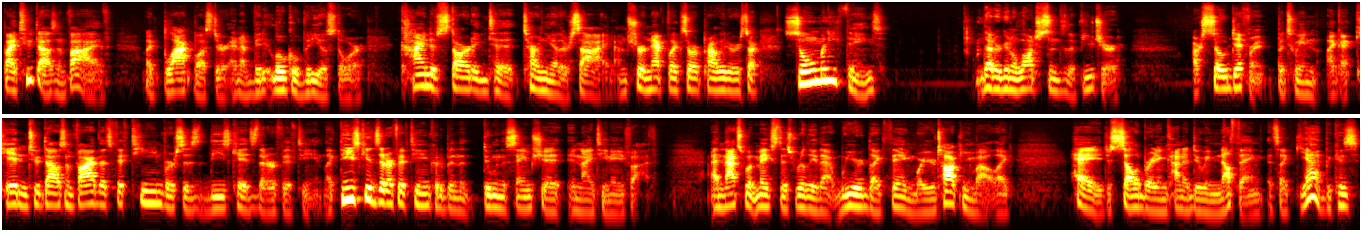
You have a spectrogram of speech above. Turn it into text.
by 2005, like Blockbuster and a vid- local video store kind of starting to turn the other side. I'm sure Netflix are probably to start. So many things that are going to launch us into the future are so different between like a kid in 2005 that's 15 versus these kids that are 15. Like these kids that are 15 could have been doing the same shit in 1985 and that's what makes this really that weird like thing where you're talking about like hey just celebrating kind of doing nothing it's like yeah because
